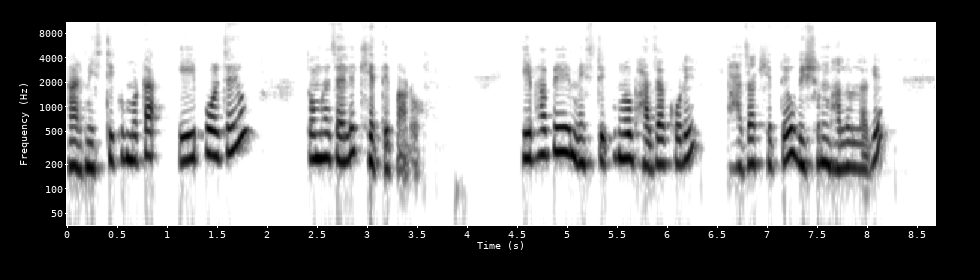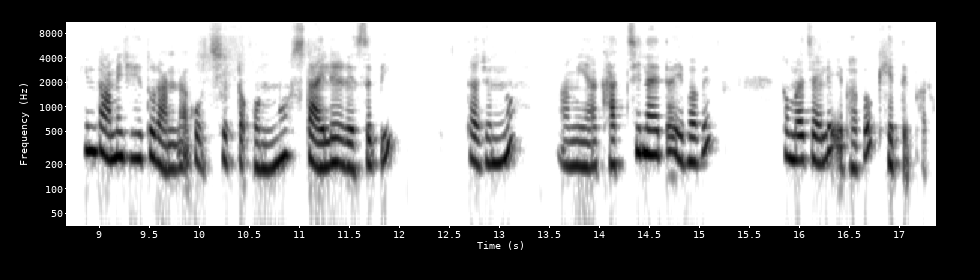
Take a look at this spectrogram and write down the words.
আর মিষ্টি কুমড়োটা এই পর্যায়েও তোমরা চাইলে খেতে পারো। এভাবে মিষ্টি কুমড়ো ভাজা করে, ভাজা খেতেও ভীষণ ভালো লাগে। কিন্তু আমি যেহেতু রান্না করছি একটা অন্য স্টাইলের রেসিপি, তার জন্য আমি আর খাচ্ছি না এটা এভাবে। তোমরা চাইলে এভাবেও খেতে পারো।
